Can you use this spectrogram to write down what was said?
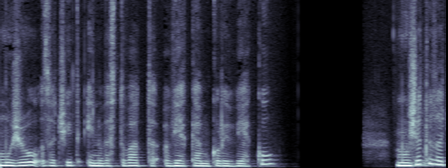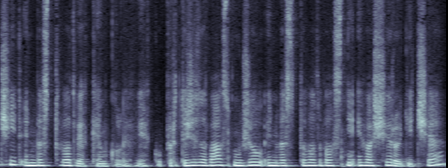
Můžu začít investovat v jakémkoliv věku? Můžete začít investovat v jakémkoliv věku, protože za vás můžou investovat vlastně i vaše rodiče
